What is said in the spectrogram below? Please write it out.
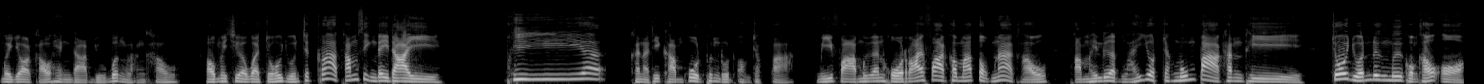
เมื่อยอดเขาแห่งดาบอยู่เบื้องหลังเขา เขาไม่เชื่อว่าโจหยวนจะกล้าทำสิ่งใด ๆ เพียขณะที่คำพูดเพิ่งหลุดออกจากปาก มีฝ่ามืออันโหดร้ายฟาดเข้ามาตบหน้าเขาทำให้เลือดไหลหยดจากมุมปากทันที โจหยวนดึงมือของเขาออก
